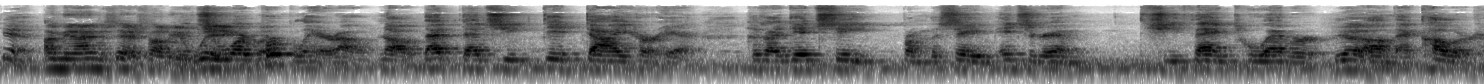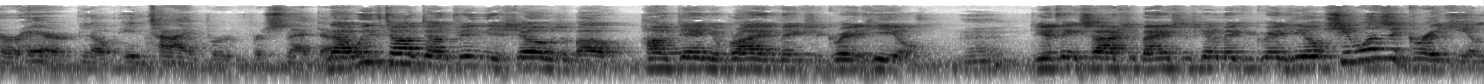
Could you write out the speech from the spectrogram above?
Yeah. I mean, I understand it's probably a And wig. she wore but- purple hair out. No, that that she did dye her hair because I did see from the same Instagram she thanked whoever Yeah. um, that colored her hair, you know, in time for for SmackDown. Now we've talked on previous shows about how Daniel Bryan makes a great heel. Mhm. Do you think Sasha Banks is going to make a great heel? She was a great heel.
